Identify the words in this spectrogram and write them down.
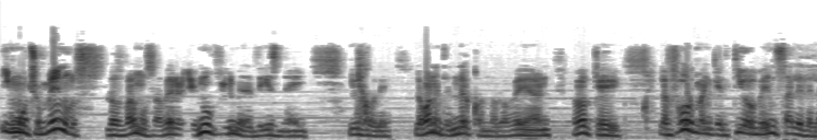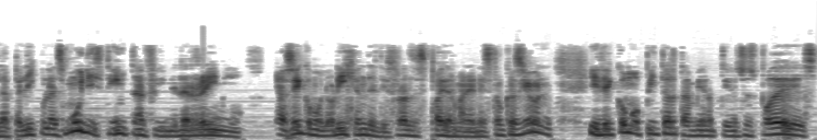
y mucho menos los vamos a ver en un filme de Disney. Híjole, lo van a entender cuando lo vean. Ok, la forma en que el tío Ben sale de la película es muy distinta al filme de Raimi así como el origen del disfraz de Spider-Man en esta ocasión, y de cómo Peter también obtiene sus poderes.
